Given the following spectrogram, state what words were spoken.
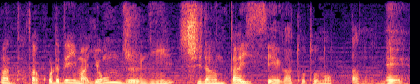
まあ、ただこれで今42師団体制が整ったので、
